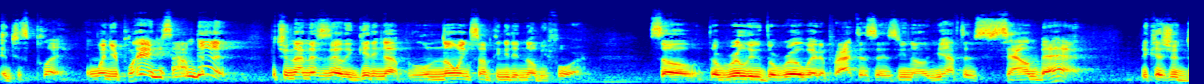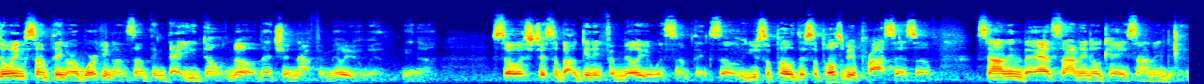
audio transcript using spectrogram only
And just play. And when you're playing, you sound good. But you're not necessarily getting up knowing something you didn't know before. So the really the real way to practice is, you know, you have to sound bad because you're doing something or working on something that you don't know, that you're not familiar with, you know. So it's just about getting familiar with something. So you're supposed there's supposed to be a process of sounding bad, sounding okay, sounding good.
